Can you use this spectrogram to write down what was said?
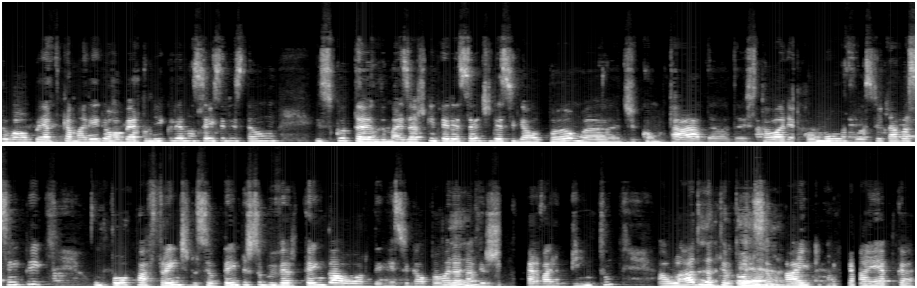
o Alberto Camareiro e o Roberto Nicoli, eu não sei se eles estão escutando, mas acho que interessante desse galpão uh, de contar da, da história, como você estava sempre um pouco à frente do seu tempo e subvertendo a ordem. Esse galpão era é. na Virgínia Carvalho Pinto, ao lado é. da Teodoro é. Sampaio, que naquela época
